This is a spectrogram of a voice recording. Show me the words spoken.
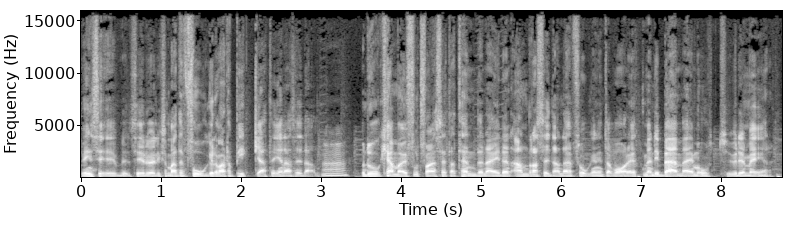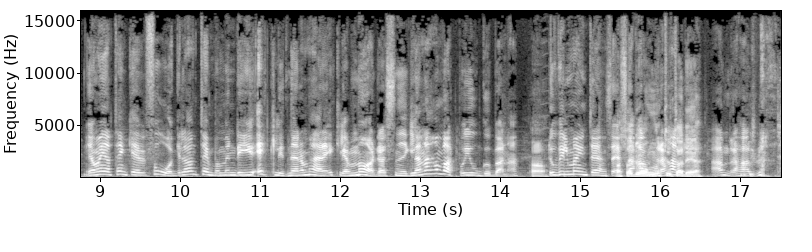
då inser, ser du liksom att en fågel har varit och pickat i ena sidan. Mm. Och då kan man ju fortfarande sätta tänderna i den andra sidan där fågeln inte har varit. Men det bär mig emot. Hur är det med er? Ja men jag tänker fågel har jag inte tänkt på men det är ju äckligt när de här äckliga mördarsniglarna har varit på jordgubbarna. Ja. Då vill man ju inte ens äta Alltså, du har andra, ont utav halv- det? andra halvan.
